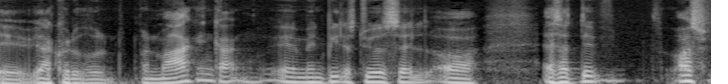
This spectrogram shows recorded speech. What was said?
øh, jeg har kørt ud på en mark engang øh, med en bil, der styrer selv, og altså, det også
